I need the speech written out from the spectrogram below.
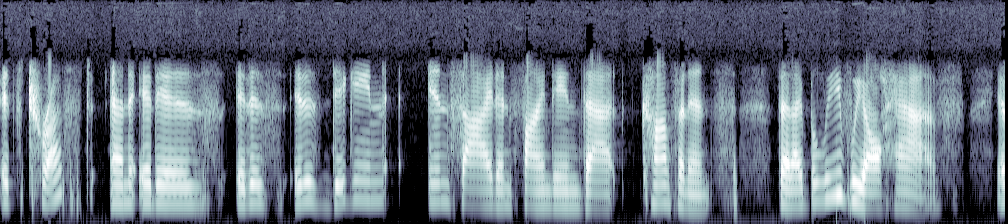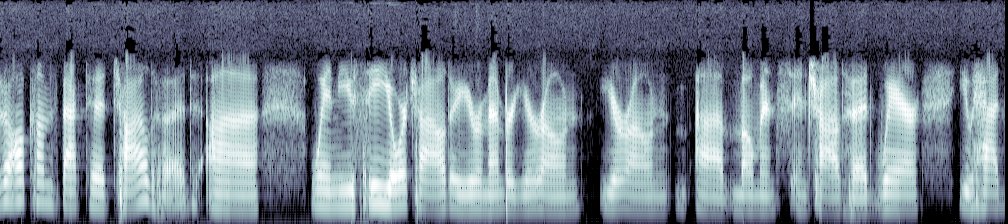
it's trust and it is it is it is digging inside and finding that confidence that i believe we all have it all comes back to childhood. Uh, when you see your child or you remember your own your own uh, moments in childhood where you had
